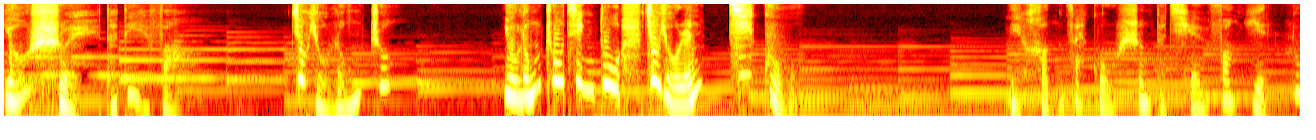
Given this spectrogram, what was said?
有水的地方，就有龙舟；有龙舟竞渡，就有人击鼓。你横在鼓声的前方引路，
